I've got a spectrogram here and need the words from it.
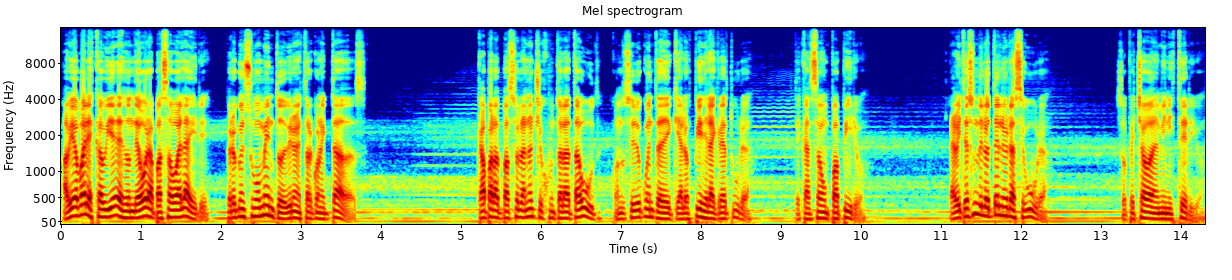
Había varias cavidades donde ahora pasaba el aire, pero que en su momento debieron estar conectadas. Caparat pasó la noche junto al ataúd cuando se dio cuenta de que a los pies de la criatura descansaba un papiro. La habitación del hotel no era segura. Sospechaba del ministerio.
